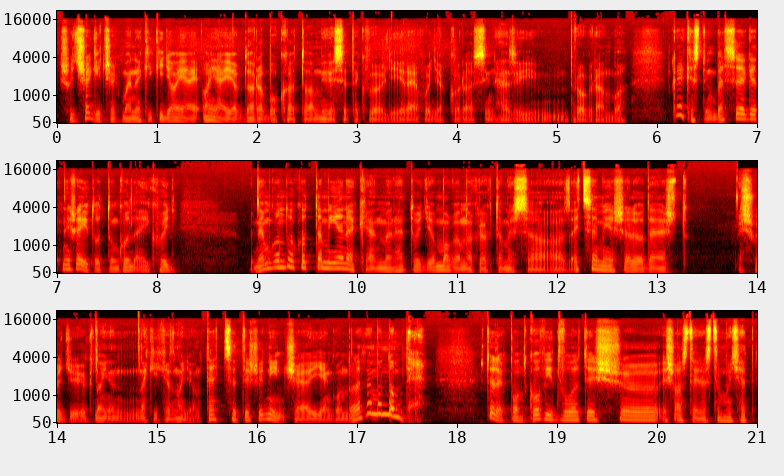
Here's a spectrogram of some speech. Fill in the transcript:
és hogy segítsek már nekik, így ajánl, ajánljak darabokat a művészetek völgyére, hogy akkor a színházi programba. És elkezdtünk beszélgetni, és eljutottunk odáig, hogy nem gondolkodtam ilyeneken, mert hát hogy magamnak raktam össze az egyszemélyes előadást, és hogy ők nagyon, nekik ez nagyon tetszett, és hogy nincs ilyen gondolat. Nem mondom, de. És tényleg pont Covid volt, és, és azt éreztem, hogy hát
